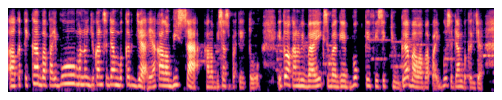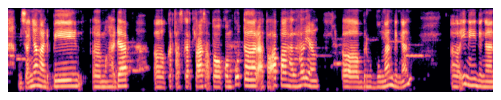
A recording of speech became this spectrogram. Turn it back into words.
uh, ketika Bapak Ibu menunjukkan sedang bekerja ya, kalau bisa, kalau bisa seperti itu. Itu akan lebih baik sebagai bukti fisik juga bahwa Bapak Ibu sedang bekerja. Misalnya ngadepin uh, menghadap kertas-kertas atau komputer atau apa hal-hal yang berhubungan dengan uh, ini dengan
